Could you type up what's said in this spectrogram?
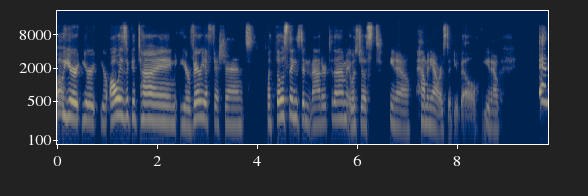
oh you're you're you're always a good time you're very efficient but those things didn't matter to them it was just you know how many hours did you bill you know and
